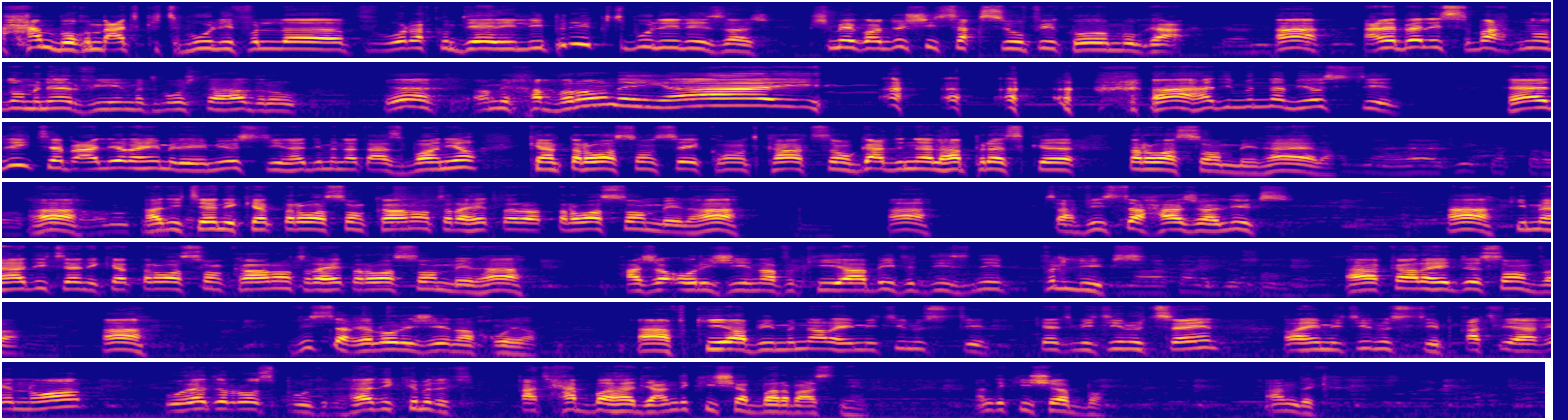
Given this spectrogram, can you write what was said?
حنبوغ من بعد كتبوا لي في ال- في- وين راكم دايرين les prix كتبوا لي les âges. باش ما يقعدوش يسقسوا فيكم وكاع. آه على بالي الصباح تنوضوا منرفين ما تبغوش تهضروا. ياك راهم يخبروني. هاي. آه هذه منا 160 هذه تبع اللي راهي مليح 160 هذه منها تاع اسبانيا كان 350 400 قعدنا لها presque 300 mille. هاي لا هذيك ها هذه ثاني كانت 340 راهي 300 mille. ها. ها. بصح فيستا حاجة لوكس. ها كيما هذه ثاني كانت 340 راهي 300 mille. ها. حاجة original في ال Kiabi في الديزني في اللوكس. كان 200 هاكا راهي 220 ها. فيستا غير ال original خويا. ها في Kiabi منا راهي 260 كانت 290 راهي 260 بقات فيها غير noir وهذا الروز بودر. هذه كملت بقات حبه هذه. عندك كي شابة أربع سنين. عندك كي شابة. عندك.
